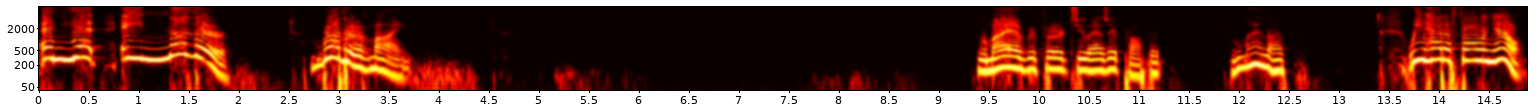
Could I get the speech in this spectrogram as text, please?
And yet, another brother of mine whom I have referred to as a prophet, whom I love, we had a falling out.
